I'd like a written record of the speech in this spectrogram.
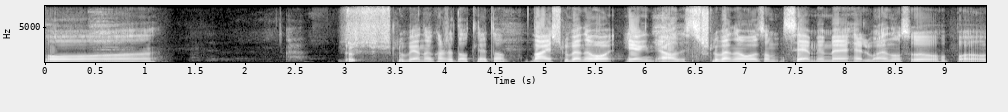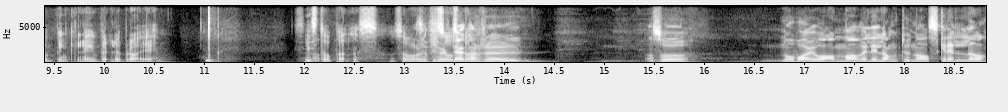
og Slovenia kanskje datt litt av? Nei, Slovenia var egentlig ja, Slovenia var som semi med hele veien, og så hoppa Pinkelnig veldig bra i siste hoppet hennes. Og så var Så ikke så følte jeg spennende. kanskje Altså Nå var jo Anna veldig langt unna å skrelle, da.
